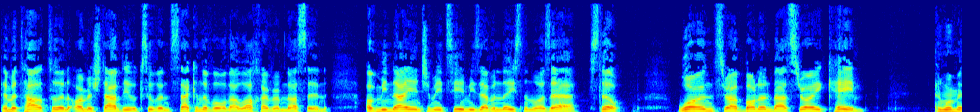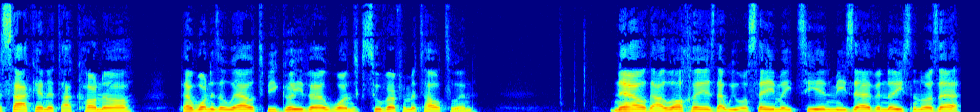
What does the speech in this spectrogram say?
the metaltalin are mishtabdi uksuva, and second of all, the halacha of Rav Nasin of minayin shemitzim mizevan noisin wazeh, still, once Rabbanan Basroi came and were misaken at takana that one is allowed to be goiver one's ksuva from metaltalin, now the halacha is that we will say Meitzian Mizev and Noisin Wazeh.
